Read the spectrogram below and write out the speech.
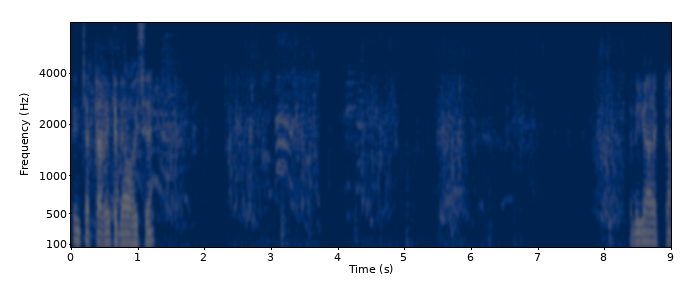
তিন চারটা রেখে দেওয়া হয়েছে। এদিকে আরেকটা।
